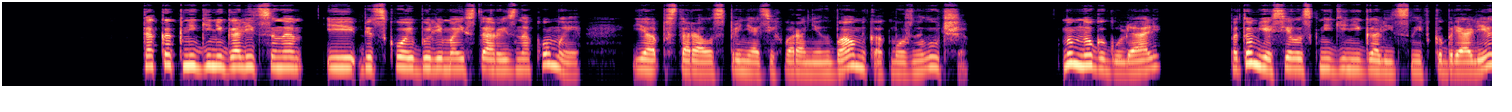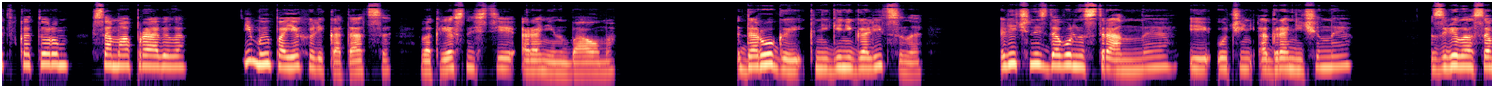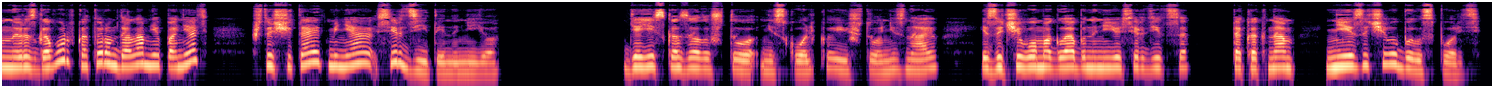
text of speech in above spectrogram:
Так как княгиня Голицына и Бецкой были мои старые знакомые, я постаралась принять их в Араньенбауме как можно лучше. Мы много гуляли, потом я села с княгиней Голицыной в кабриолет, в котором сама правила, и мы поехали кататься в окрестности Араньенбаума. Дорогой княгиня Голицына личность довольно странная и очень ограниченная, завела со мной разговор, в котором дала мне понять, что считает меня сердитой на нее. Я ей сказала, что нисколько и что не знаю, из-за чего могла бы на нее сердиться, так как нам не из-за чего было спорить.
